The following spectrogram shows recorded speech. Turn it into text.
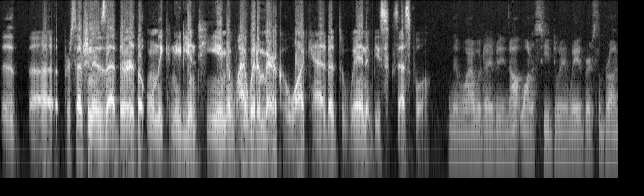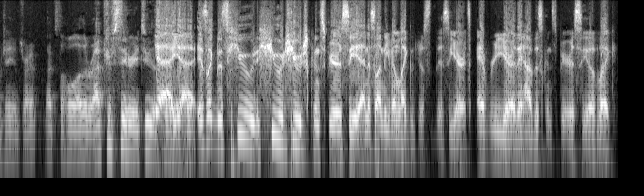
the the perception is that they're the only Canadian team, and why would America want Canada to win and be successful? and then why would anybody not want to see Dwyane Wade versus LeBron James? Right? That's the whole other Raptors theory too. Yeah, yeah. it. It's like this huge, huge, huge conspiracy, and it's not even like just this year. It's every year they have this conspiracy of like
